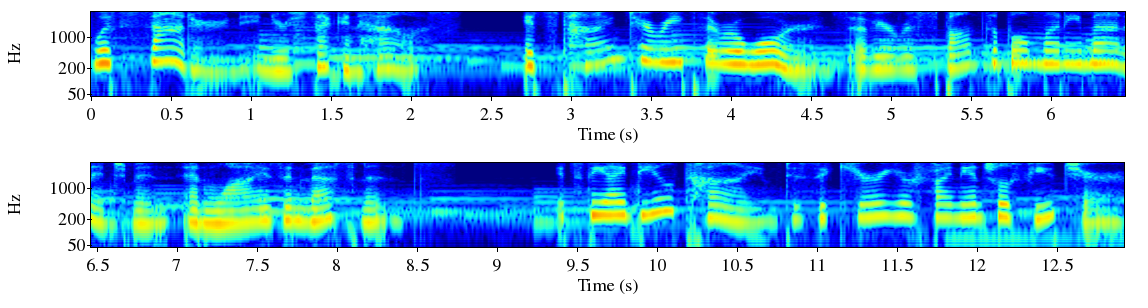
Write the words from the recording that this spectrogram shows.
With Saturn in your second house, it's time to reap the rewards of your responsible money management and wise investments. It's the ideal time to secure your financial future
